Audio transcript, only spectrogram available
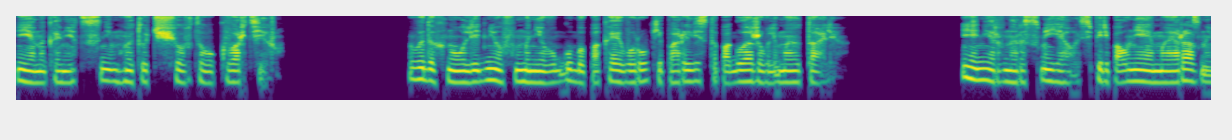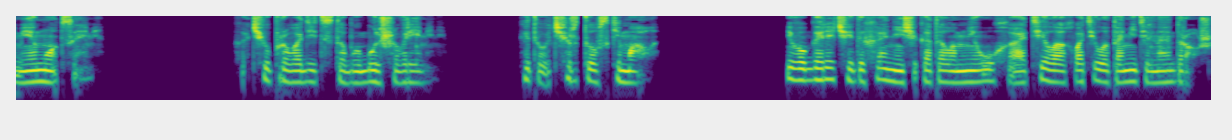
Я, наконец, сниму эту чёртову квартиру. Выдохнул Леднев мне в губы, пока его руки порывисто поглаживали мою талию. Я нервно рассмеялась, переполняемая разными эмоциями. Хочу проводить с тобой больше времени. Этого чертовски мало. Его горячее дыхание щекотало мне ухо, а тело охватило томительная дрожь.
